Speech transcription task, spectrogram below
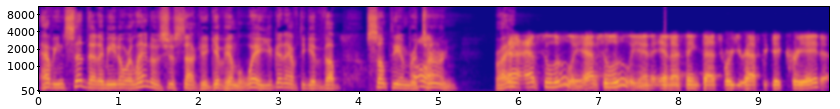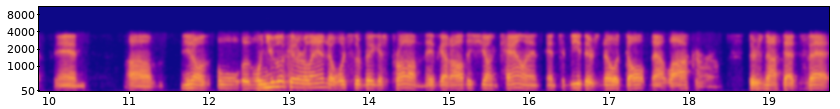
having said that, I mean, Orlando's just not going to give him away. You're going to have to give up something in oh, return, oh, right? Absolutely, absolutely, and and I think that's where you have to get creative. And um, you know, when you look at Orlando, what's their biggest problem? They've got all this young talent, and to me, there's no adult in that locker room. There's not that vet.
